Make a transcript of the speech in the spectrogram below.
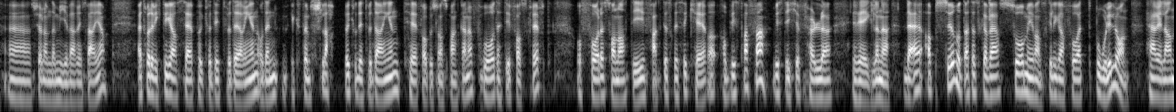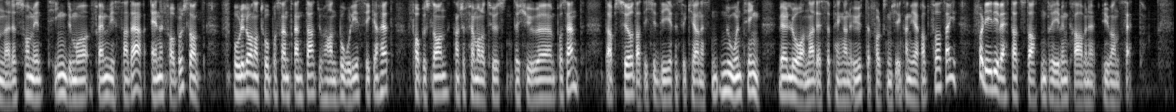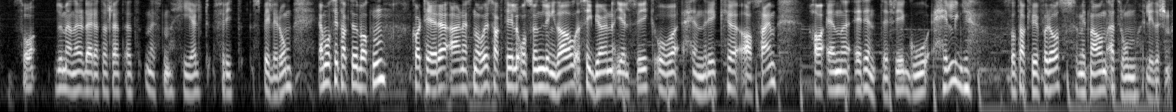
selv om det er mye verre i Sverige. Jeg tror det er viktigere å se på kredittvurderingen og den ekstremt slappe kredittvurderingen til forbrukslånsbankene. Få dette i forskrift, og få det sånn at de faktisk risikerer å bli straffa hvis de ikke følger reglene. Det er absurd at det skal være så mye vanskeligere å få et boliglån her i landet. Det er så mye ting du må fremvise der enn et forbrukslån. Boliglån har 2 rente, du har en bolig sikkerhet, Forbrukslån kanskje 500 000 til 20% Det er absurd at ikke de risikerer nesten noen ting ved å låne disse pengene ut til folk som ikke kan gjøre opp for seg, fordi de vet at staten driver inn kravene uansett. Så du mener det er rett og slett et nesten helt fritt spillerom. Jeg må si takk til debatten. Kvarteret er nesten over. Takk til Åsund Lyngdal, Sigbjørn Gjelsvik og Henrik Asheim. Ha en rentefri god helg. Så takker vi for oss. Mitt navn er Trond Lydersen.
